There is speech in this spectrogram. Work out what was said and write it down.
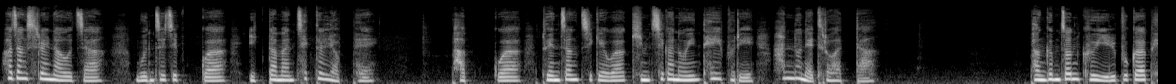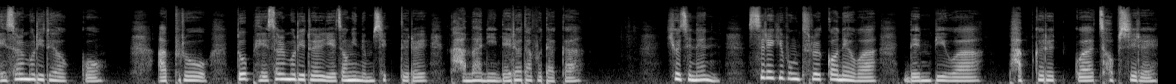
화장실을 나오자 문제집과 익담한 책들 옆에 밥과 된장찌개와 김치가 놓인 테이블이 한눈에 들어왔다. 방금 전 그 일부가 배설물이 되었고 앞으로 또 배설물이 될 예정인 음식들을 가만히 내려다보다가 효진은 쓰레기 봉투를 꺼내와 냄비와 밥그릇과 접시를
